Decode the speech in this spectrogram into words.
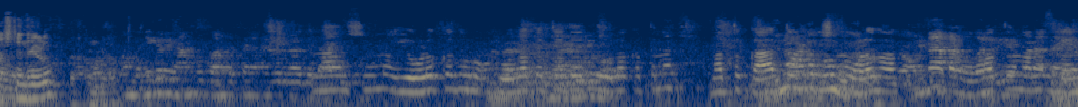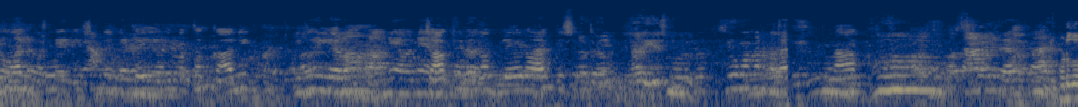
ಅಷ್ಟೊಂದು ಹೇಳು. ನಾವು ಸುಮ್ಮ ಏಳಕ್ಕದು ಹೋಲಕತ್ತಿದ್ದರಿ ಹೋಲಕತ್ತನ ಮತ್ತು ಕಾರ್ ತಗೊಂಡು ಒಳಗೆ ಹಾಕಿ ಮತ್ತು ನನ್ನ ಕೈ ಮತ್ತು ಕಾಲಿಗೆ ಇದು ಏನೋ ಚಾಕುವಿನ ಬ್ಲೇಡ್ ಹಾಕಿಸಿದ್ರು. ನಾಲ್ಕು. ಹೊಡೆದು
